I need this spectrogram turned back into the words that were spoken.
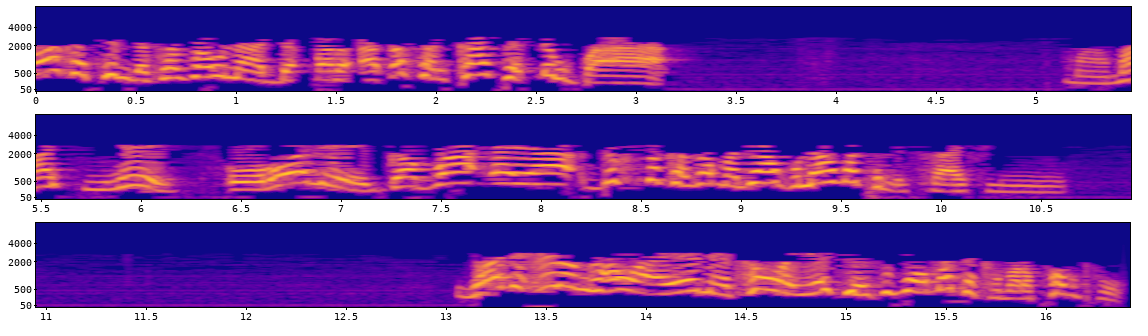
lokacin da ta zauna da bar a kasan kafet din ba. Mamaki ne tsoro ne gaba ɗaya duk suka gama dagula mata lissafi. Wani irin hawaye ne kawai yake zubo mata kamar famfo.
